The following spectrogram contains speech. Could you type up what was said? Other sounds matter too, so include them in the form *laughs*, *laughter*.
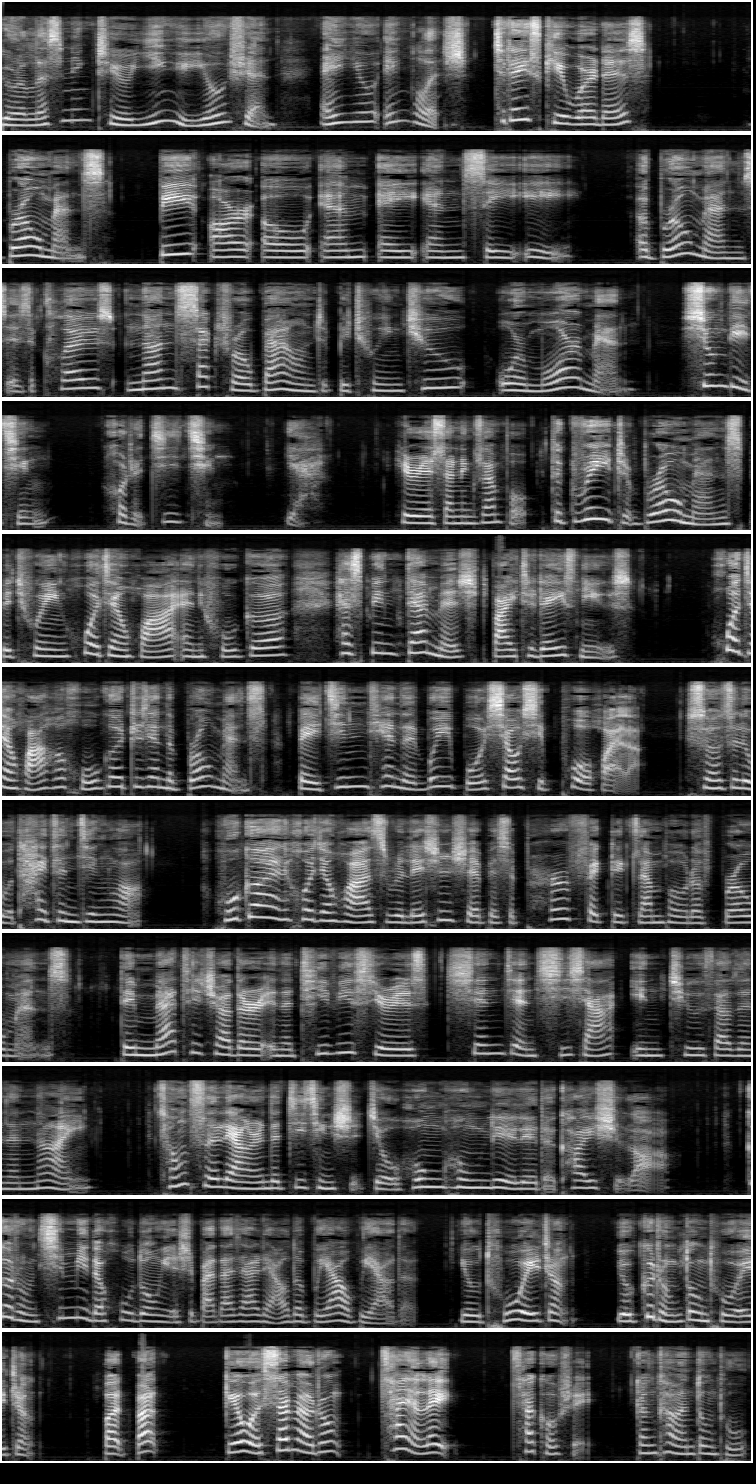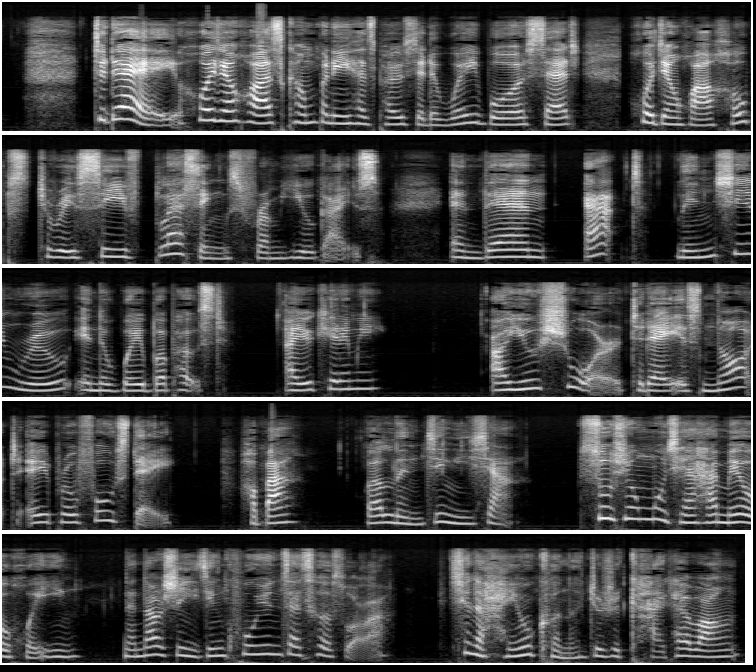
You're listening to 英语优选 AU English. Today's keyword is bromance. B R O M A N C E. A bromance is a close, non-sexual bond between two or more men. 兄弟情或者基情. Yeah. Here is an example. The great bromance between Huo Jianhua and Hu Ge has been damaged by today's news. 霍建华和胡歌之间的 bromance 被今天的微博消息破坏了。说到这里，我太震惊了。胡歌 and 霍建华 's relationship is a perfect example of bromance. They met each other in the TV series《仙剑奇侠》in 2009. 从此，两人的激情史就轰轰烈烈的开始了。各种亲密的互动也是把大家聊得不要不要的，有图为证，有各种动图为证。But but，给我三秒钟，擦眼泪，擦口水。刚看完动图。Today, Hu Jianhua's company has posted a Weibo said Hu Jianhua hopes to receive blessings from you guys, and then at Lin Xinru in the Weibo post. Are you kidding me? Are you sure today is not April Fool's Day? 好吧，我要冷静一下。苏兄目前还没有回应，难道是已经哭晕在厕所了？现在很有可能就是凯凯王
